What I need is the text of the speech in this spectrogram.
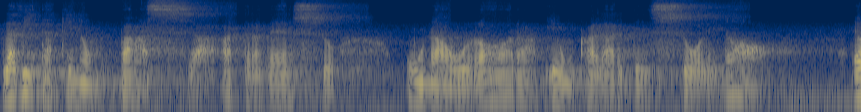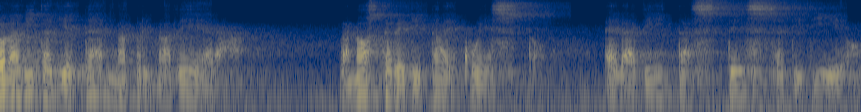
la vita che non passa attraverso un'aurora e un calar del sole, no, è una vita di eterna primavera. La nostra eredità è questo, è la vita stessa di Dio,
